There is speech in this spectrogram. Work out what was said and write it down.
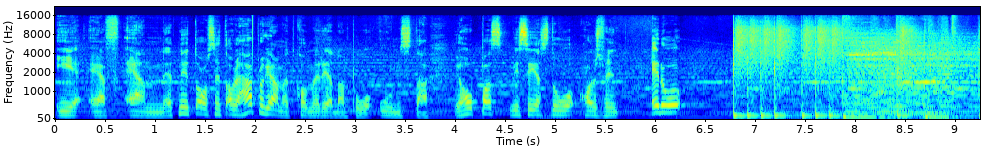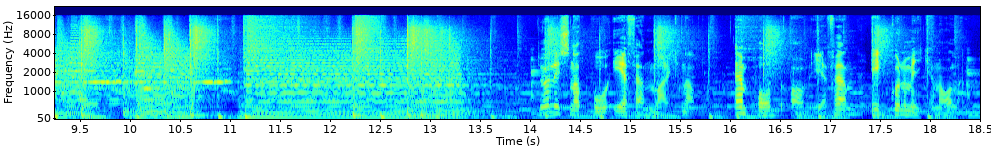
EFN. Ett nytt avsnitt av det här programmet kommer redan på onsdag. Jag hoppas vi ses då. Ha det så fint. Hej då! Du har lyssnat på EFN Marknad, en podd av EFN Ekonomikanalen.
